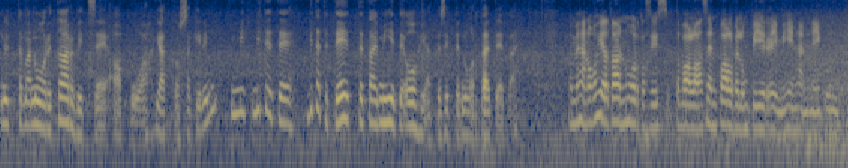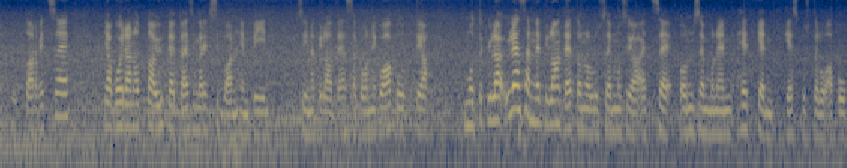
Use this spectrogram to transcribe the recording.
nyt tämä nuori tarvitsee apua jatkossakin, niin mi- miten te, mitä te teette tai mihin te ohjaatte sitten nuorta eteenpäin? No mehän ohjataan nuorta siis tavallaan sen palvelun piiriin, mihin hän niin kuin tarvitsee. Ja voidaan ottaa yhteyttä esimerkiksi vanhempiin siinä tilanteessa, kun on niin kuin akuuttia mutta kyllä yleensä ne tilanteet on ollut semmoisia, että se on semmoinen hetken keskusteluapu,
